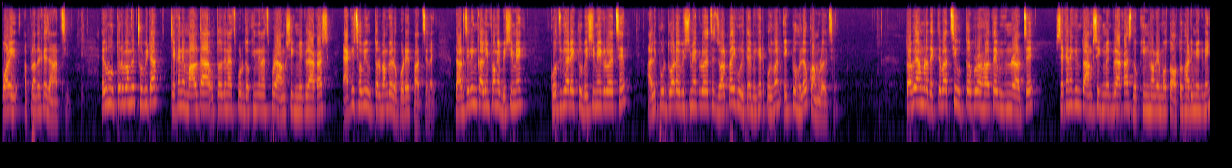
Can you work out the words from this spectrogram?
পরেই আপনাদেরকে জানাচ্ছি। দেখুন, উত্তরবঙ্গের ছবিটা, যেখানে মালদা, উত্তর দিনাজপুর, দক্ষিণ দিনাজপুরে আংশিক মেঘলা আকাশ, একই ছবি উত্তরবঙ্গের ওপরের পাঁচ জেলায় দার্জিলিং কালিম্পংয়ে বেশি মেঘ, কোচবিহারে একটু বেশি মেঘ রয়েছে, আলিপুরদুয়ারেও বেশি মেঘ রয়েছে, জলপাইগুড়িতে মেঘের পরিমাণ একটু হলেও কম রয়েছে। তবে আমরা দেখতে পাচ্ছি উত্তর পূর্ব ভারতের বিভিন্ন রাজ্যে, সেখানে কিন্তু আংশিক মেঘলা আকাশ, দক্ষিণবঙ্গের মতো অত ভারী মেঘ নেই।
